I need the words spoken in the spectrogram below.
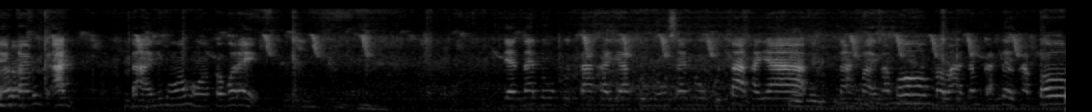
เดี๋ยวน้อยมันอันตายที่หัวหัวก็บ่ได้ยาตานูกุตตาขยาคุณหนูสนูกุตตาขยาตาหน่อยครับผมมาวาดน้ำกันเด้อครับผม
